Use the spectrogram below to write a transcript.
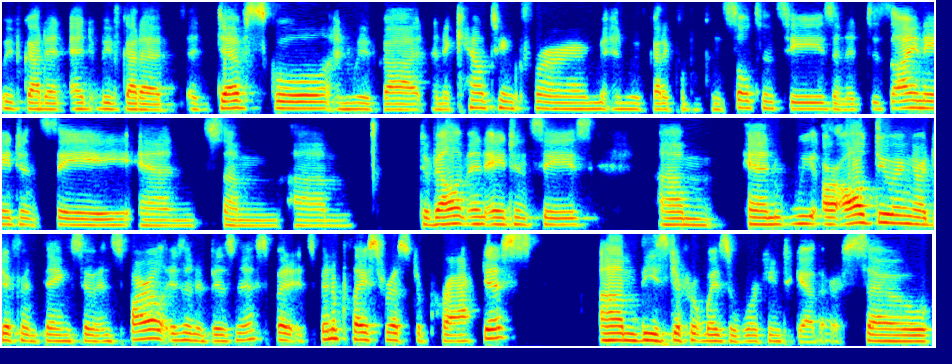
we've got a we've got a, a, dev school and we've got an accounting firm and we've got a couple consultancies and a design agency and some um, development agencies. Um, and we are all doing our different things. So Enspiral isn't a business, but it's been a place for us to practice um, these different ways of working together. So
